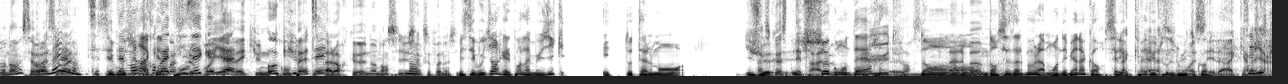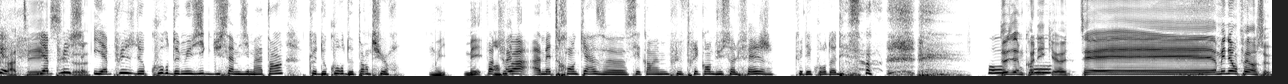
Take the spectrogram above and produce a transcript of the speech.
Non, non, c'est quand vrai, c'est vous dire à quel point avec une trompette, alors que non, non, c'est du saxophone aussi. Mais c'est vous dire à quel point la musique est totalement je- Parce que ce n'est pas le secondaire but, forcément, de dans, dans ces albums-là. On est bien d'accord. C'est pas du tout le création but. c'est la C'est carrière juste qu'il ratée. y, a c'est plus- le- il y a plus de cours de musique du samedi matin que de cours de peinture. Oui, mais Enfin, en tu fait, vois, à mettre en case, euh, c'est quand même plus fréquent du solfège que des cours de dessin. Oh, Deuxième chronique oh. euh, terminée, on fait un jeu.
